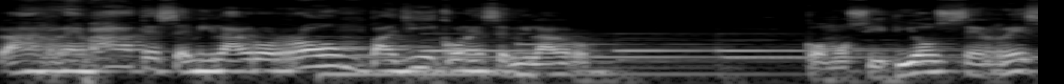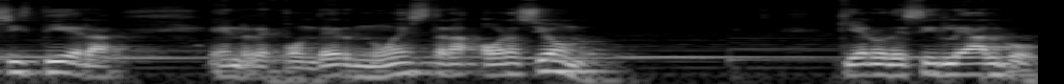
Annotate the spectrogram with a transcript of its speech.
Arrebate ese milagro, rompa allí con ese milagro. Como si Dios se resistiera en responder nuestra oración. Quiero decirle algo,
